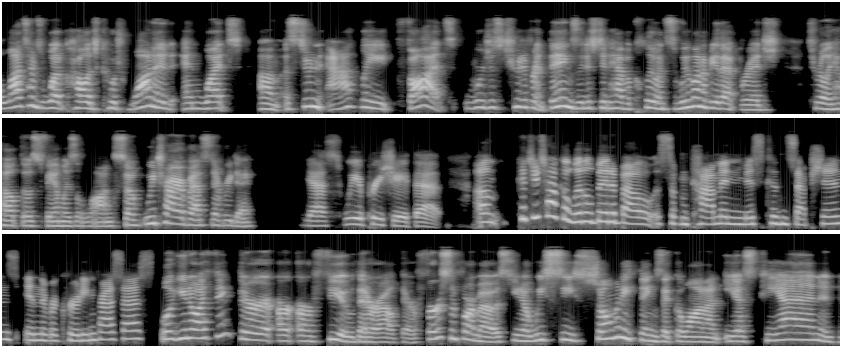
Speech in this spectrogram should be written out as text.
a lot of times what college coach wanted and what um, a student athlete thought were just two different things. They just didn't have a clue. And so we want to be that bridge to really help those families along. So we try our best every day. Yes, we appreciate that. Um, could you talk a little bit about some common misconceptions in the recruiting process? Well, you know, I think there are, are, a few that are out there. First and foremost, you know, we see so many things that go on on ESPN and,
